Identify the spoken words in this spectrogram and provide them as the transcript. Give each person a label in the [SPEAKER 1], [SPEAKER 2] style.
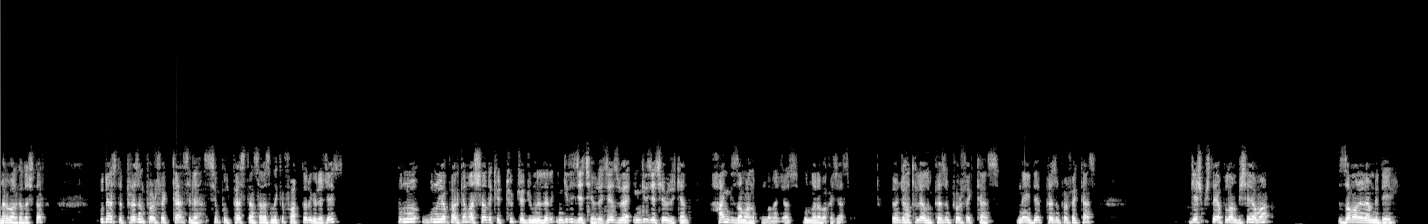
[SPEAKER 1] Merhaba arkadaşlar. Bu derste present perfect tense ile simple past tense arasındaki farkları göreceğiz. Bunu bunu yaparken aşağıdaki Türkçe cümleleri İngilizce çevireceğiz ve İngilizce çevirirken hangi zamanı kullanacağız? Bunlara bakacağız. Önce hatırlayalım. Present perfect tense neydi? Present perfect tense geçmişte yapılan bir şey ama zaman önemli değil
